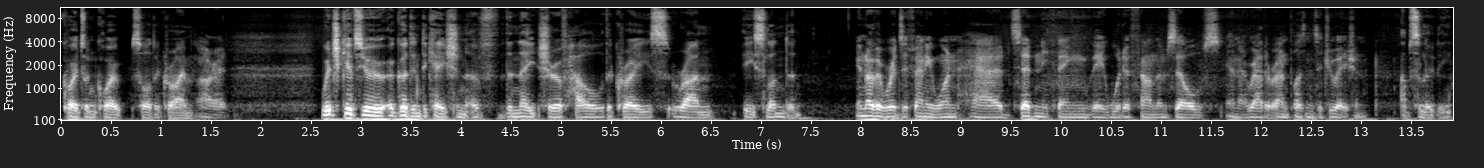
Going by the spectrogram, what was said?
Quote unquote, saw the crime. All right. Which gives you a good indication of the nature of how the Krays ran East London. In other words, if anyone had said anything, they would have found themselves in a rather unpleasant situation. Absolutely.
